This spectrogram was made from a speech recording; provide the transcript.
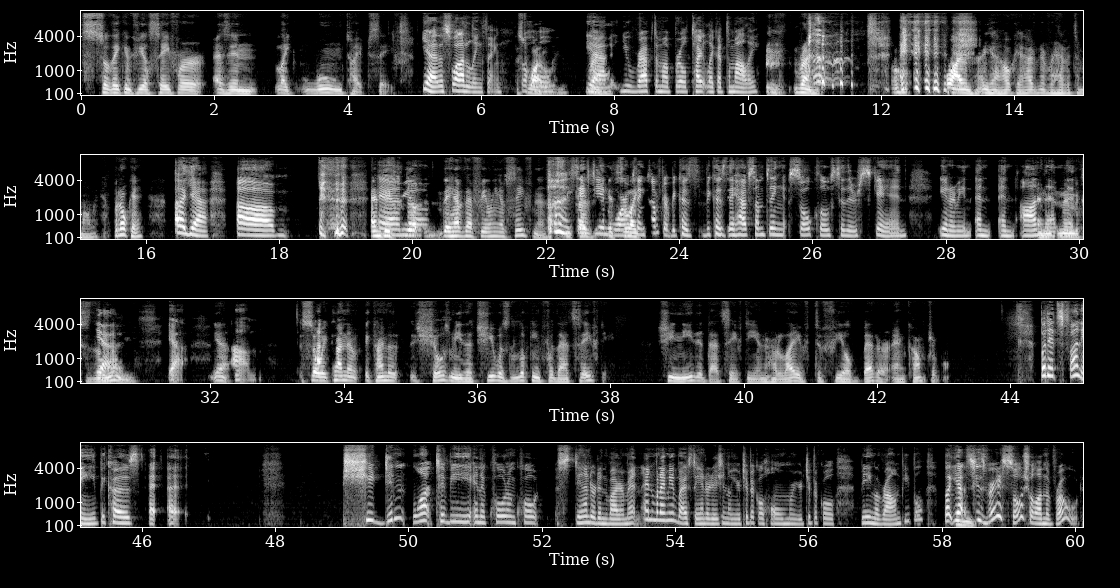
so they can feel safer as in like womb type safe. Yeah, the swaddling thing. The whole- Swaddling. yeah, Right. you wrap them up real tight like a tamale. Right. Oh. Well, I, yeah, okay. I've never had a tamale, but okay. uh, yeah. Um, And, they feel um, they have that feeling of safeness, safety and warmth like- and comfort because because they have something so close to their skin, you know what I mean, and and on and them. it that- the yeah. womb. yeah. Yeah. Um, So it kind of it kind of shows me that she was looking for that safety. She needed that safety in her life to feel better and comfortable. but it's funny because uh, uh, she didn't want to be in a quote unquote standard environment. And what I mean by standard is, you know, your typical home or your typical being around people. But yet Mhm. she's very social on the road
